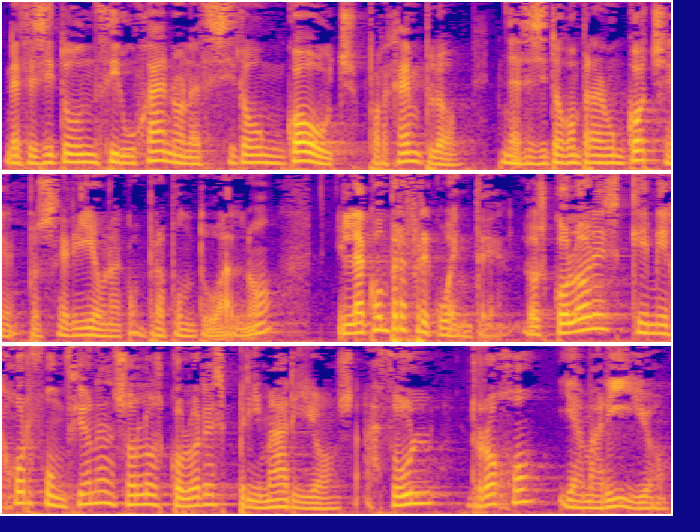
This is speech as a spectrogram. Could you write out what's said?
Necesito un cirujano, necesito un coach, por ejemplo. Necesito comprar un coche, pues sería una compra puntual, ¿no? En la compra frecuente, los colores que mejor funcionan son los colores primarios, azul, rojo y amarillo,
